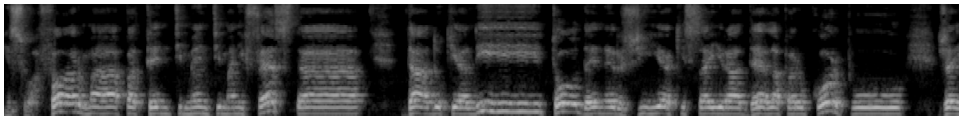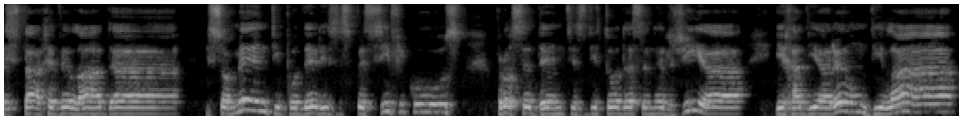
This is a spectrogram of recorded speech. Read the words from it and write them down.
em sua forma patentemente manifesta, dado que ali toda a energia que sairá dela para o corpo já está revelada e somente poderes específicos procedentes de toda essa energia irradiarão de lá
